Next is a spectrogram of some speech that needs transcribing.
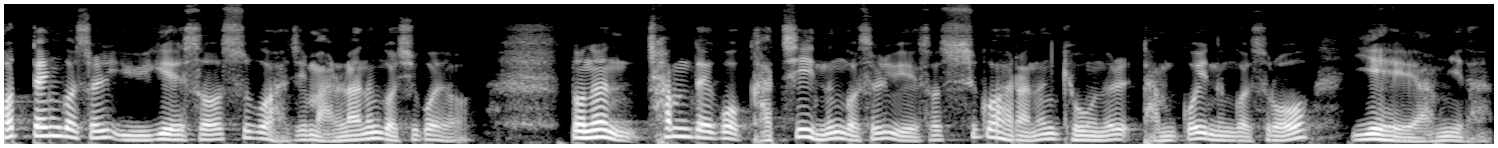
헛된 것을 위기에서 수고하지 말라는 것이고요. 또는 참되고 가치 있는 것을 위해서 수고하라는 교훈을 담고 있는 것으로 이해해야 합니다.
